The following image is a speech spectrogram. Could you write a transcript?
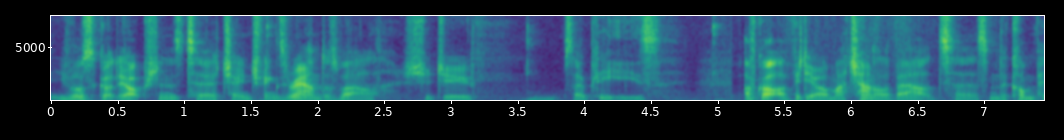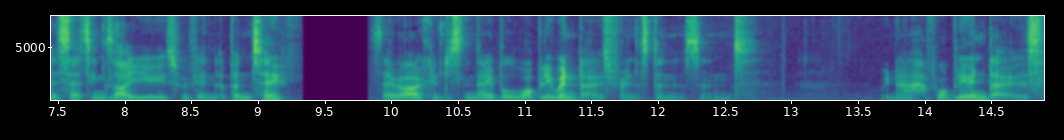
you've also got the options to change things around as well, should you so please. I've got a video on my channel about uh, some of the Compiz settings I use within Ubuntu. So I could just enable wobbly windows, for instance, and we now have wobbly windows.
